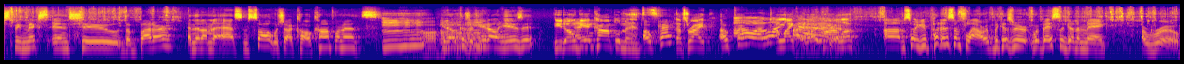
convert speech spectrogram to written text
just be mixed into the butter. And then I'm gonna add some salt, which I call compliments. Mm-hmm. You know, because if you don't use it, You don't get compliments. Okay. That's right. okay. Oh, I I like that, like Carla. Um, so you put in some flour because we're, we're basically gonna make a roux.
